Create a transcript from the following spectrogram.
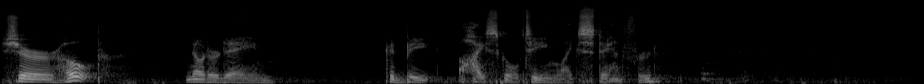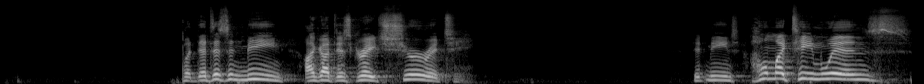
sure hope Notre Dame could beat a high school team like Stanford. But that doesn't mean I got this great surety. It means, hope my team wins.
